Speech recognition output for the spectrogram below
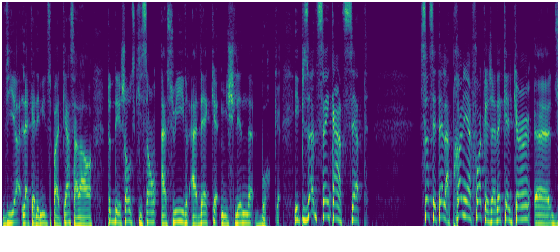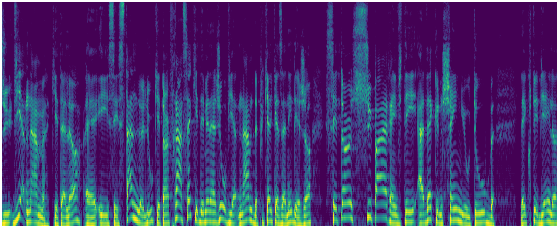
via l'Académie du podcast. Alors, toutes des choses qui sont à suivre avec Micheline Bourque. Épisode 57 ça, c'était la première fois que j'avais quelqu'un euh, du Vietnam qui était là. Euh, et c'est Stan Leloup, qui est un Français qui est déménagé au Vietnam depuis quelques années déjà. C'est un super invité avec une chaîne YouTube écoutez bien, là,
